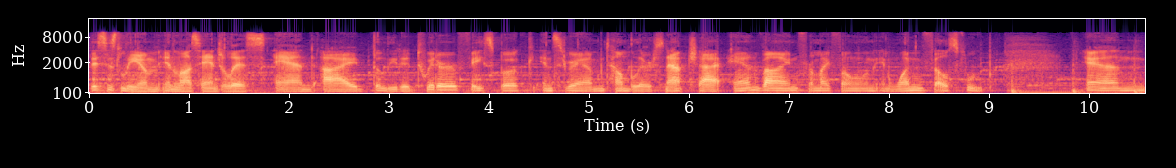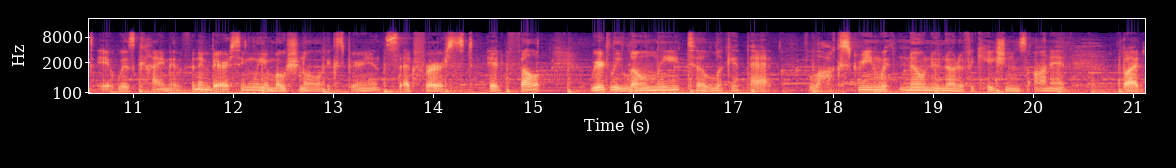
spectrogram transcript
This is Liam in Los Angeles, and I deleted Twitter, Facebook, Instagram, Tumblr, Snapchat, and Vine from my phone in one fell swoop. And it was kind of an embarrassingly emotional experience at first. It felt weirdly lonely to look at that lock screen with no new notifications on it, but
